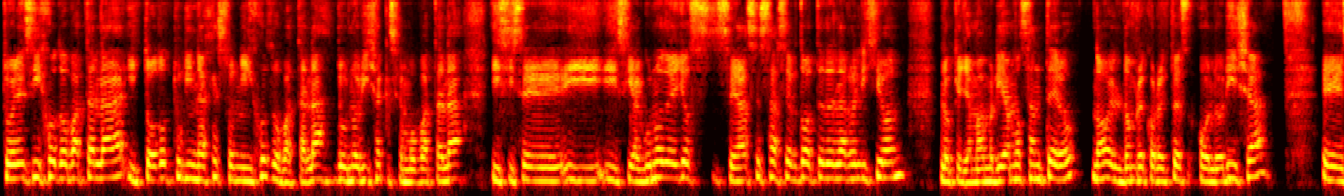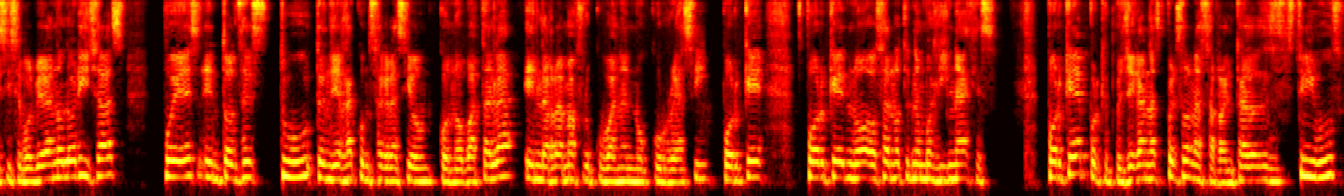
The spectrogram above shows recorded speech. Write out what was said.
tú eres hijo de Obatalá y todo tu linaje son hijos de Obatalá, de una orilla que se llama Obatalá. Y si, se, y, si alguno de ellos se hace sacerdote de la religión, lo que llamaríamos santero, ¿no? El nombre correcto es Olorisha. Eh, si se volvieran Olorillas, pues entonces tú tendrías la consagración con Obatala. En la rama frucubana no ocurre así. ¿Por qué? Porque no, o sea, no tenemos linajes. ¿Por qué? Porque pues llegan las personas arrancadas de sus tribus,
